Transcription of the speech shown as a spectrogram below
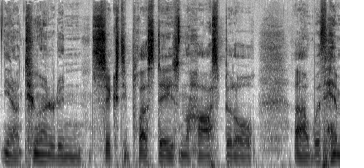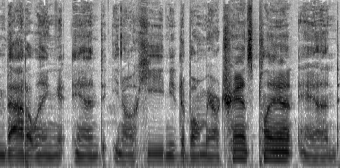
you know, 260 plus days in the hospital uh, with him battling. And, you know, he needed a bone marrow transplant, and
